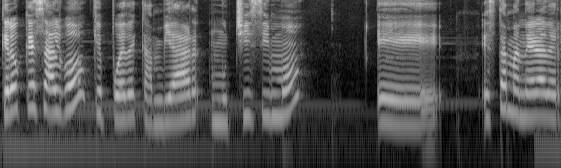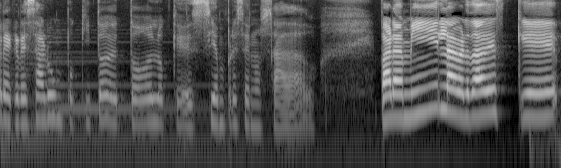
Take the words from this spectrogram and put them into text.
creo que es algo que puede cambiar muchísimo eh, esta manera de regresar un poquito de todo lo que siempre se nos ha dado. Para mí la verdad es que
